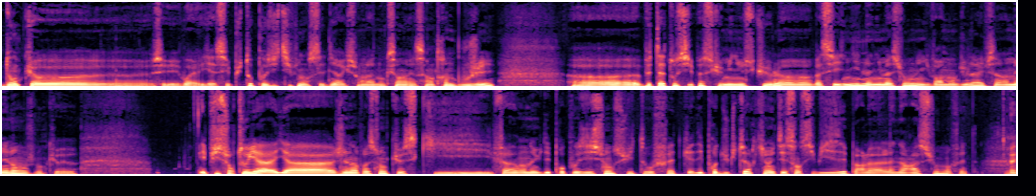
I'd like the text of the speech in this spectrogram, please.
Donc euh, c'est ouais, c'est plutôt positif dans cette direction-là. Donc c'est en train de bouger. Euh, Peut-être aussi parce que minuscule, euh, bah, c'est ni de l'animation ni vraiment du live, c'est un mélange. Donc euh, et puis surtout, il y a, y a, j'ai l'impression que ce qui, enfin, on a eu des propositions suite au fait qu'il y a des producteurs qui ont été sensibilisés par la, la narration en fait. Oui.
